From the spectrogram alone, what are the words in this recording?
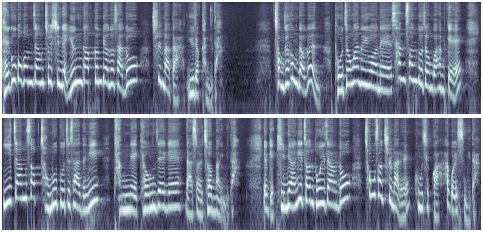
대구고검장 출신의 윤갑근 변호사도 출마가 유력합니다. 청주 흥덕은 도정환 의원의 삼선 도전과 함께 이장섭 정무부지사 등이 당내 경쟁에 나설 전망입니다. 여기에 김양희 전 도의장도 총선 출마를 공식화하고 있습니다.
